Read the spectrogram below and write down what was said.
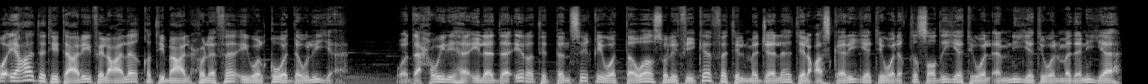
وإعادة تعريف العلاقة مع الحلفاء والقوى الدولية وتحويلها إلى دائرة التنسيق والتواصل في كافة المجالات العسكرية والاقتصادية والأمنية والمدنية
